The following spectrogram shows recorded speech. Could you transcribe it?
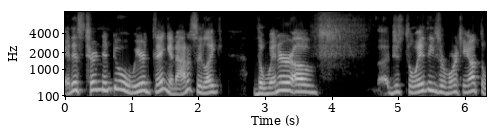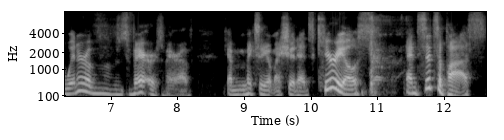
It has turned into a weird thing. And honestly, like the winner of uh, just the way these are working out, the winner of Zver or Zverev, I'm mixing up my shitheads, Kyrgios and Tsitsipas,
